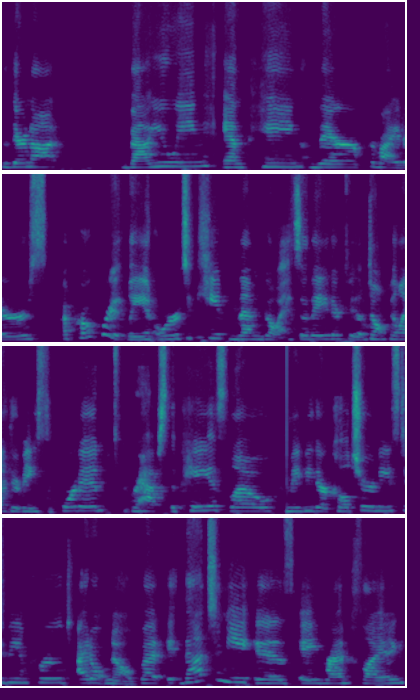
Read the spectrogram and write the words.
that they're not valuing and paying their providers appropriately in order to keep them going. So they either feel, don't feel like they're being supported, perhaps the pay is low, maybe their culture needs to be improved. I don't know, but it, that to me is a red flag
